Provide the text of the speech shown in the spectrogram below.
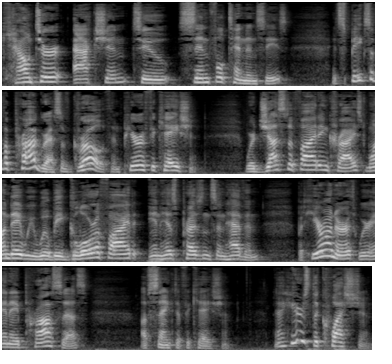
counteraction to sinful tendencies. It speaks of a progress of growth and purification. We're justified in Christ. One day we will be glorified in His presence in heaven. But here on earth, we're in a process of sanctification. Now, here's the question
